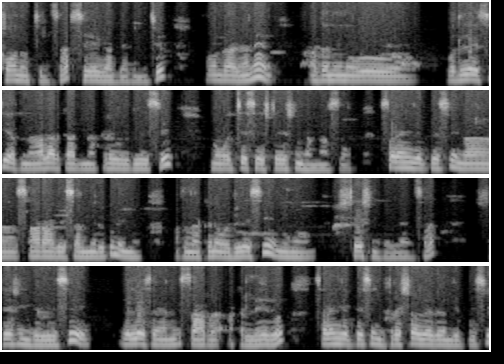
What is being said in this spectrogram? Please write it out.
ఫోన్ వచ్చింది సార్ సిఐ గారి దగ్గర నుంచి. ఫోన్ రాగానే అతను నువ్వు వదిలేసి అతని ఆధార్ కార్డుని అక్కడే వదిలేసి నువ్వు వచ్చేసే స్టేషన్కి అన్నారు సార్. సరే అని చెప్పేసి నా సార్ ఆదేశాల మేరకు నేను అతను అక్కడే వదిలేసి నేను స్టేషన్కి వెళ్ళాను సార్. స్టేషన్కి వెళ్ళేసి వెళ్ళేసాయానికి సార్ అక్కడ లేరు. సరే అని చెప్పేసి ఇంక ఫ్రెష్ అవ్వలేదు అని చెప్పేసి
